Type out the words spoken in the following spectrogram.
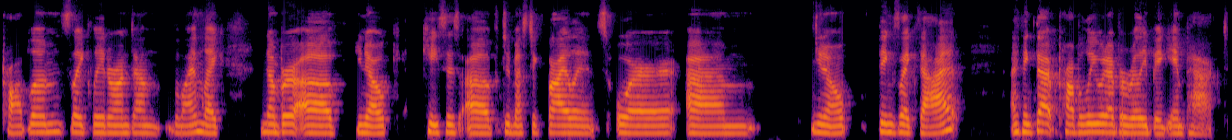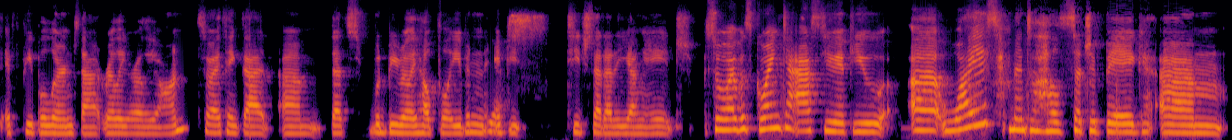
problems like later on down the line, like number of you know cases of domestic violence or um, you know things like that I think that probably would have a really big impact if people learned that really early on. So I think that um, that's would be really helpful, even yes. if you teach that at a young age. So I was going to ask you if you, uh, why is mental health such a big um,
